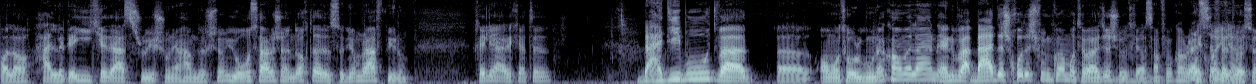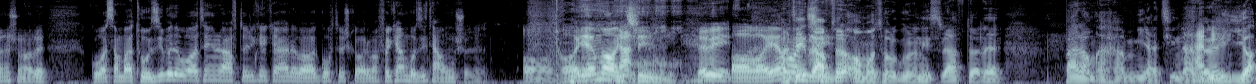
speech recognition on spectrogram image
حالا حلقه ای که دست روی شونه هم داشتم یهو سرش انداخت از استادیوم رفت بیرون. خیلی حرکت بدی بود و آماتورگونه کاملا یعنی بعدش خودش فکر کنم متوجه شد که اصلا فکر کنم رئیس. فدراسیونشون آره. گفت اصلا باید توضیح بده بابت این رفتاری که کرده و بعد گفتش که آره من فکر کنم بازی تموم شده. آقای مانچینی. ببین. آقای البته این مانچینی. رفتار آماتورگونه نیست رفتار برام اهمیتی نداره همین. یا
